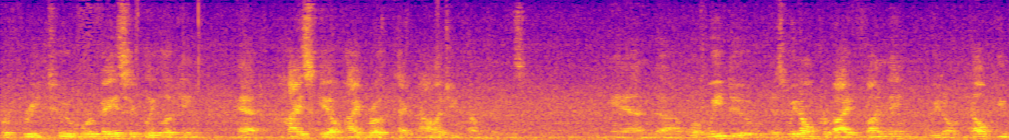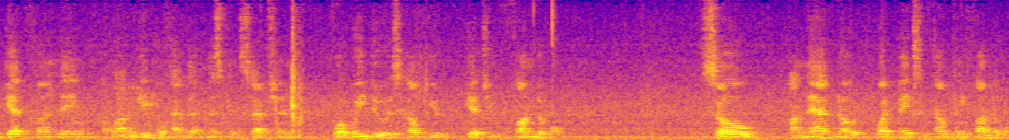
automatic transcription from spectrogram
for free too. We're basically looking at high-scale, high-growth technology companies and uh, what we do is we don't provide funding, we don't help you get funding. A lot of people have that misconception. What we do is help you get you fundable. So on that note, what makes a company fundable?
